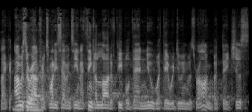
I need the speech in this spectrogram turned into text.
like I was around for 2017. I think a lot of people then knew what they were doing was wrong, but they just,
